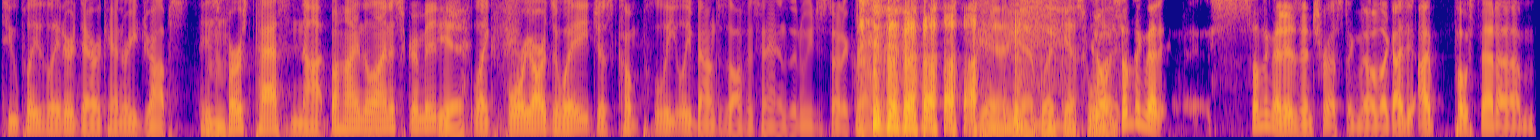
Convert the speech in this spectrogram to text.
two plays later, Derrick Henry drops his first pass not behind the line of scrimmage, Yeah. like four yards away, just completely bounces off his hands, and we just started crying. yeah, yeah, but guess You what? know, something that something that is interesting though. Like I I post that um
